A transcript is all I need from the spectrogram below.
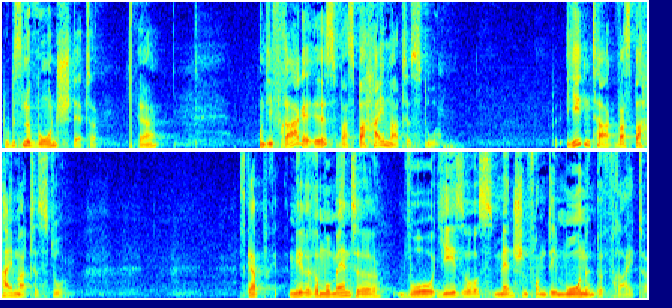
Du bist eine Wohnstätte. Ja? Und die Frage ist, was beheimatest du? Jeden Tag, was beheimatest du? Es gab mehrere Momente, wo Jesus Menschen von Dämonen befreite.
